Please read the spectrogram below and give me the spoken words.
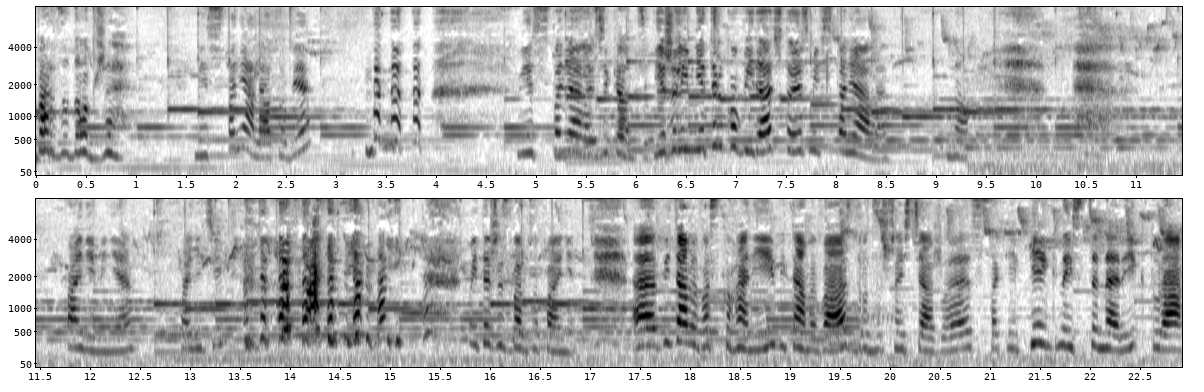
bardzo dobrze. Mi jest wspaniale, a tobie? mi jest wspaniale, ciekawe. Jeżeli mnie tylko widać, to jest mi wspaniale. No. Fajnie mi, nie? Fajnie ci? Mi też jest bardzo fajnie. E, witamy Was, kochani, witamy Was, drodzy szczęściarze, z takiej pięknej scenerii, która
